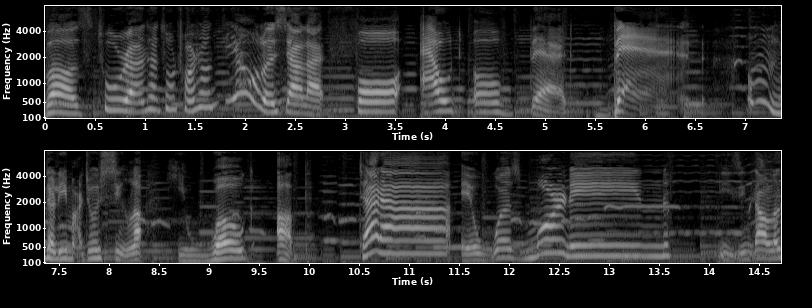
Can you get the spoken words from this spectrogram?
，Buzz 突然他从床上掉了下来，fall out of bed, bang！嗯，他立马就醒了，He woke up. Ta-da! It was morning. 已经到了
